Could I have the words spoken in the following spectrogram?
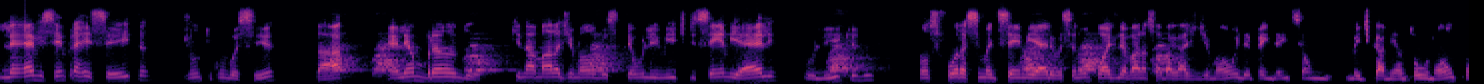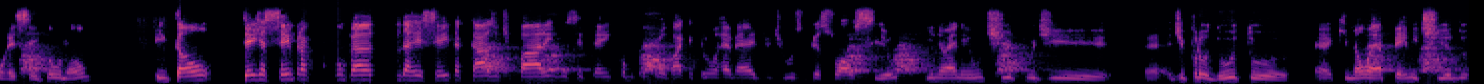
Leve sempre a receita junto com você, tá? É, lembrando que na mala de mão você tem um limite de 100 ml, o líquido. Então, se for acima de 100 ml, você não pode levar na sua bagagem de mão, independente se é um medicamento ou não, com receita ou não. Então, esteja sempre acompanhado da receita. Caso te parem, você tem como comprovar que aquilo é um remédio de uso pessoal seu e não é nenhum tipo de, é, de produto é, que não é permitido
